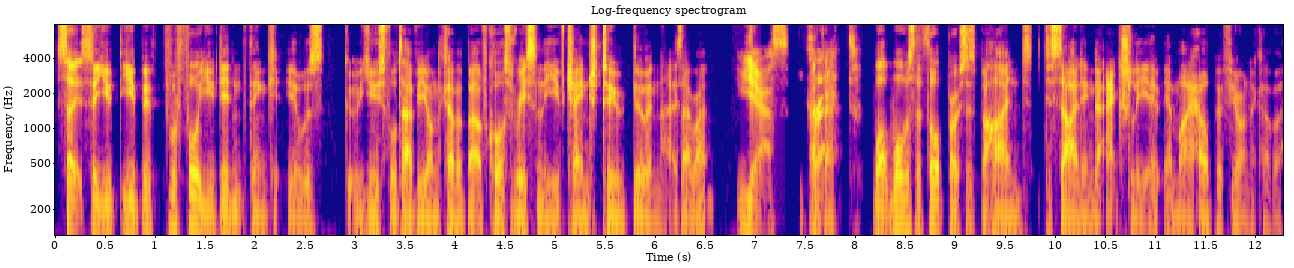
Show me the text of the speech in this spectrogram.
So, so you you before you didn't think it was useful to have you on the cover, but of course recently you've changed to doing that. Is that right? yes, correct. What what was the thought process behind deciding that actually it, it might help if you're on the cover?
